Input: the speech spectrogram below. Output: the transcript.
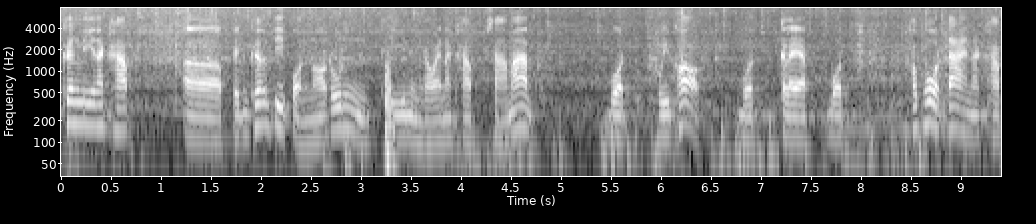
เครื่องนี้นะครับเเป็นเครื่องตีป่นเนาะรุ่น T100 นะครับ สามารถบดปุ๋ยคอกบดแกลบบดข้าวโพดได้นะครับ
